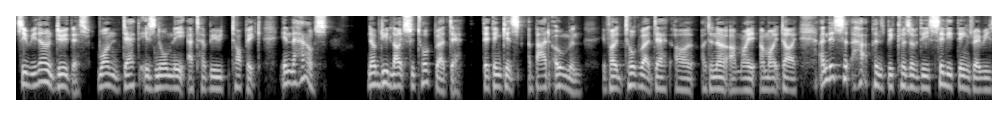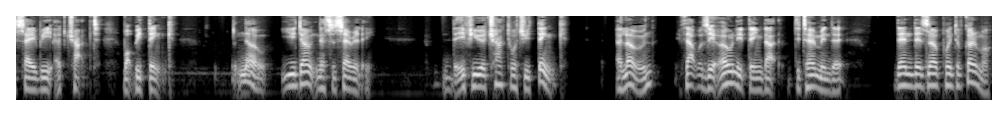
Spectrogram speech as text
See, we don't do this. One, death is normally a taboo topic in the house. Nobody likes to talk about death. They think it's a bad omen. If I talk about death, oh, I don't know, I might, I might die. And this happens because of these silly things where we say we attract what we think. No, you don't necessarily. If you attract what you think alone, if that was the only thing that determined it, then there's no point of karma.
